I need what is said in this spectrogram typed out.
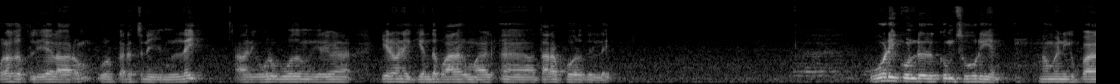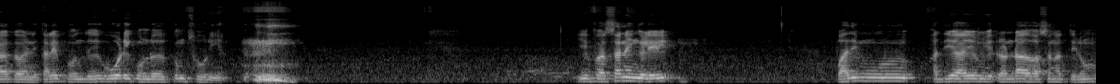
உலகத்தில் இயலாரும் ஒரு பிரச்சனையும் இல்லை. அதனை ஒருபோதும் இறைவன் இறைவனுக்கு எந்த பாதகம் தரப்போவதில்லை ஓடிக்கொண்டிருக்கும் சூரியன். நம்ம இன்னைக்கு பார்க்க வேண்டிய தலைப்பு வந்து ஓடிக்கொண்டிருக்கும் சூரியன். இவ்வசனங்களில் பதிமூணு அத்தியாயம் இரண்டாவது வசனத்திலும்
